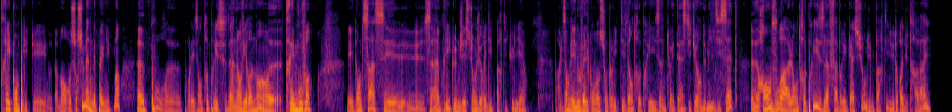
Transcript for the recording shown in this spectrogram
très compliqué, notamment en ressources humaines, mais pas uniquement, euh, pour, euh, pour les entreprises. C'est un environnement très mouvant. Et donc ça, ça implique une gestion juridique particulière. Par exemple, les nouvelles conventions collectives d'entreprise hein, qui ont été instituées en 2017 renvoient à l'entreprise la fabrication d'une partie du droit du travail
